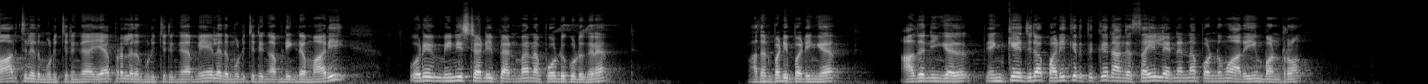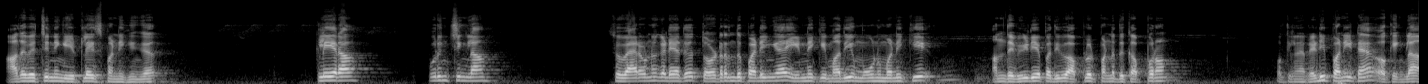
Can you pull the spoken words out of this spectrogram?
மார்ச்சில் இதை முடிச்சிடுங்க ஏப்ரலில் இதை முடிச்சிடுங்க மேல இதை முடிச்சிடுங்க அப்படிங்கிற மாதிரி ஒரு மினி ஸ்டடி பிளான் மாதிரி நான் போட்டு கொடுக்குறேன். அதன்படி படிங்க. அதை நீங்கள் என்கேஜாக படிக்கிறதுக்கு நாங்கள் சைடில் என்னென்ன பண்ணுமோ அதையும் பண்ணுறோம் அதை வச்சு நீங்கள் யூட்டிலைஸ் பண்ணிக்கோங்க. கிளியராக புரிஞ்சிங்களா? ஸோ வேறு ஒன்றும் கிடையாது. தொடர்ந்து படிங்க. இன்றைக்கி மதியம் மூணு மணிக்கு அந்த வீடியோ பதிவு அப்லோட் பண்ணதுக்கப்புறம் ஓகேங்களா ரெடி பண்ணிட்டேன். ஓகேங்களா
